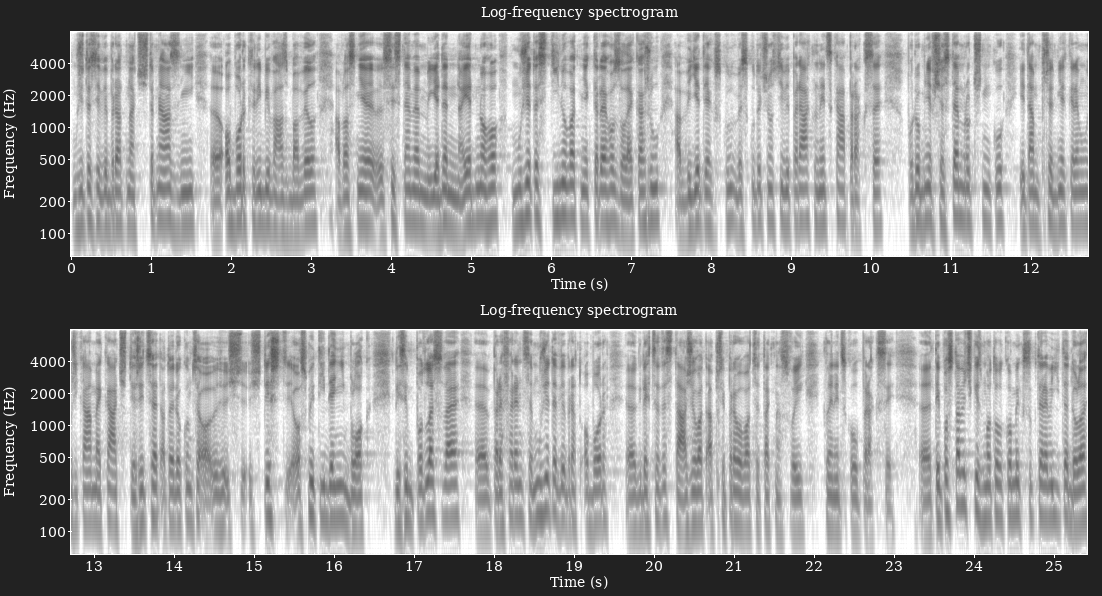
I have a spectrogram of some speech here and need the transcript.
Můžete si vybrat na 14 dní eh, obor, který by vás bavil a vlastně systémem jeden na jednoho můžete stínovat některého z lékařů a vidět, jak ve skutečnosti vypadá klinická praxe. Podobně v šestém ročníku je tam předmět, kterému říkáme K40 a to je dokonce čtyř, osmitýdenní blok, kdy si podle své eh, preference můžete vybrat obor, kde chcete stážovat a připravovat se tak na svoji klinickou praxi. Eh, ty postavičky z Motol Comicsu, které vidíte dole,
